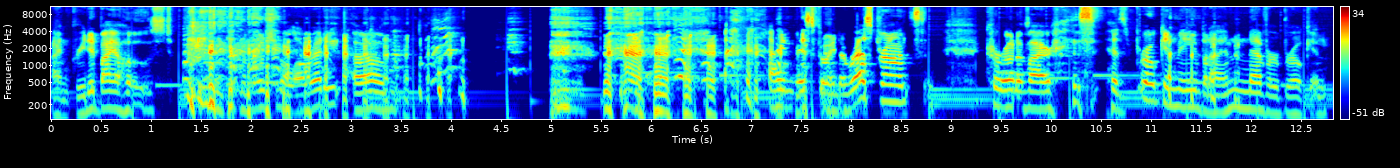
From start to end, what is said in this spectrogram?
I'm greeted by a host. Emotional already. Um, I miss going to restaurants. Coronavirus has broken me, but I am never broken.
